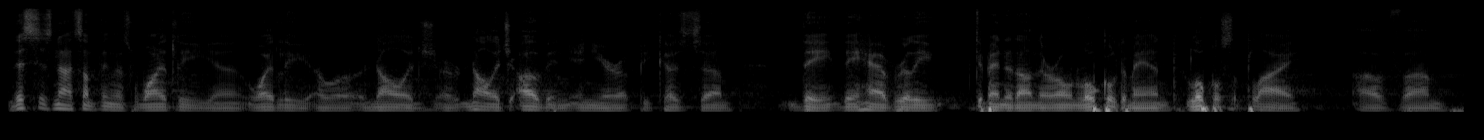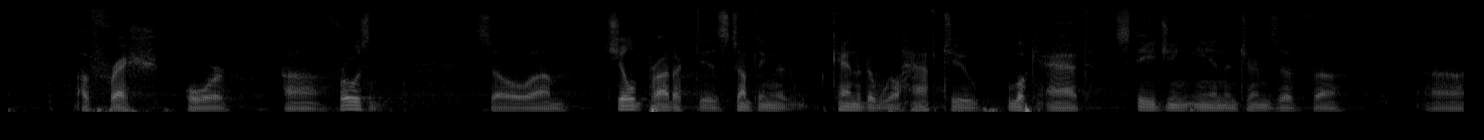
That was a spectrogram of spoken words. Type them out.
this is not something that's widely uh, widely uh, knowledge or knowledge of in, in Europe because um, they they have really depended on their own local demand, local supply of um, of fresh or uh, frozen. So um, chilled product is something that Canada will have to look at staging in in terms of uh, uh,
